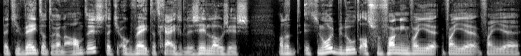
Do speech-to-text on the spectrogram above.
Dat je weet wat er aan de hand is. Dat je ook weet dat gijzelen zinloos is. Want het, het is nooit bedoeld als vervanging van je, van je, van je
